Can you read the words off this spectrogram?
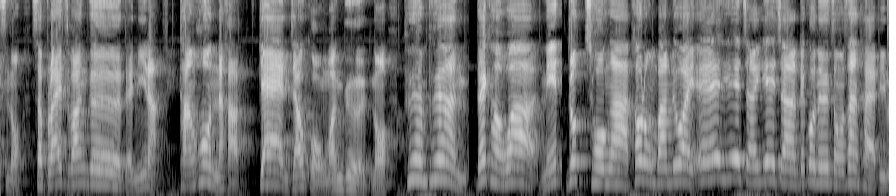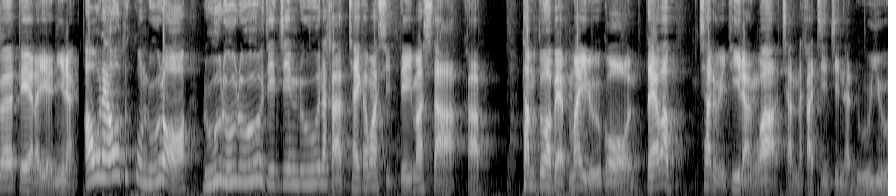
ส์เนาะเซอร์ไพรส์วันเกิดอันนี้นะทางห้องนะครับ แกล้งเจ้าของวันเกิดเนาะเพื่อนเพื่อนๆได้ข่าวว่าเน็ตรถชงอ่ะเข้าโรงพยาบาลด้วย เอ๊ะเย่จังเย่จังแล้วก็หนึ่งสองสามแฮปปี้เบิร์ดเดย์อะไรอย่างนี้นะเอาแล้วทุกคนรู้หรอ รู้รู้รู้จริงๆรู้นะครับใช้คำว่า知っていましたครับทำตัวแบบไม่รู้ก่อนแต่ว่า เฉลยทีหลังว่าฉันนะคะจริงๆนะรู้อยู่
